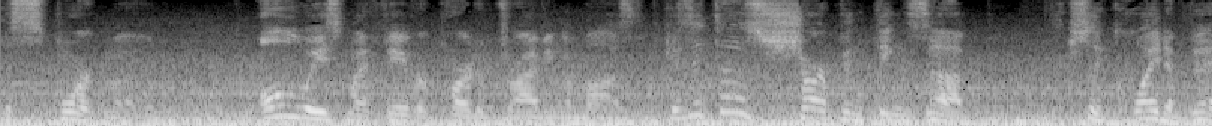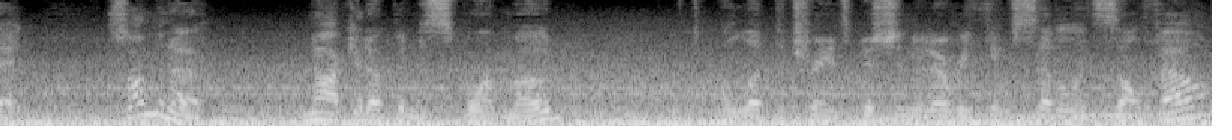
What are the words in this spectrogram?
the sport mode. Always my favorite part of driving a Mazda because it does sharpen things up actually quite a bit. So I'm gonna knock it up into sport mode. I'll let the transmission and everything settle itself out.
